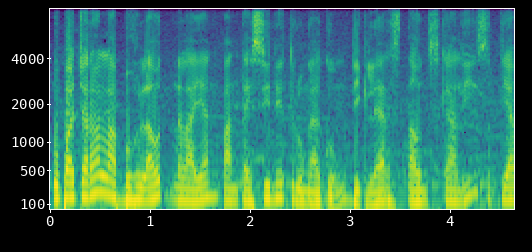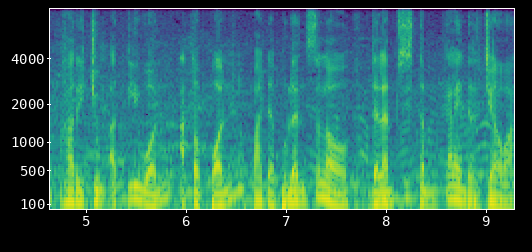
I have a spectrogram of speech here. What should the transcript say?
Upacara Labuh Laut Nelayan Pantai Sine Tulungagung digelar setahun sekali setiap hari Jumat Kliwon atau PON pada bulan Selo dalam sistem kalender Jawa.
